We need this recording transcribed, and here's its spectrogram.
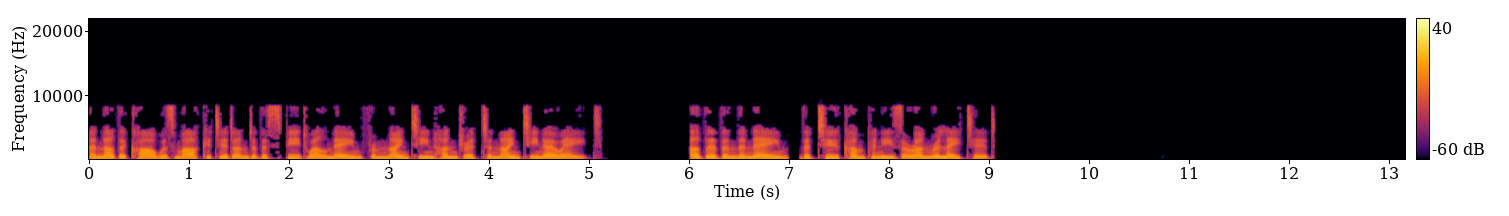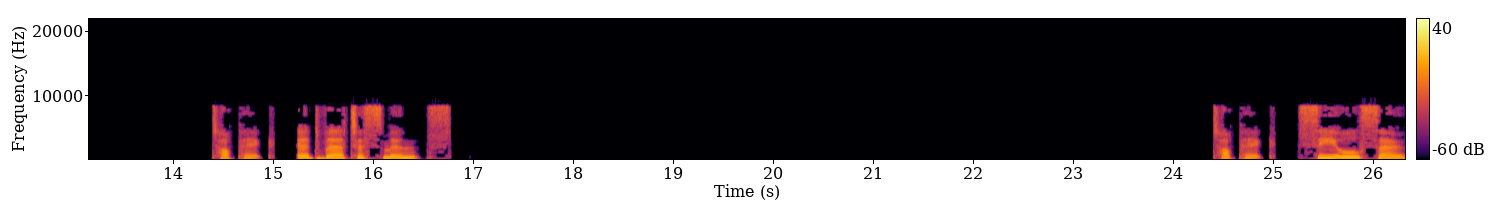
another car was marketed under the Speedwell name from 1900 to 1908. Other than the name, the two companies are unrelated. Topic: Advertisements Topic. See also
